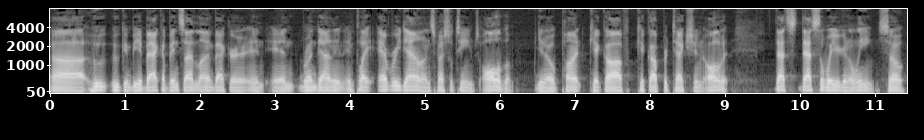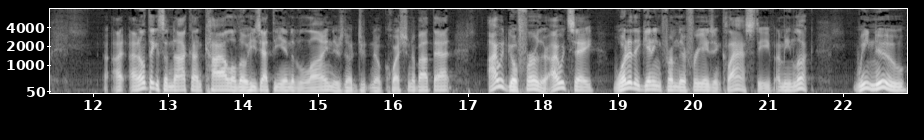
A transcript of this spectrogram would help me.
uh, who who can be a backup inside linebacker and and run down and, and play every down on special teams, all of them. You know, punt, kickoff, kickoff protection, all of it. That's that's the way you're going to lean. So. I, I don't think it's a knock on Kyle, although he's at the end of the line. There's no no question about that. I would go further. I would say, what are they getting from their free agent class, Steve? I mean, look, we knew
